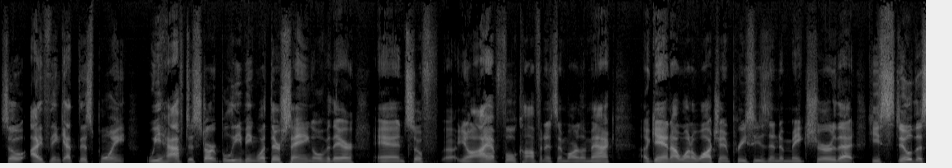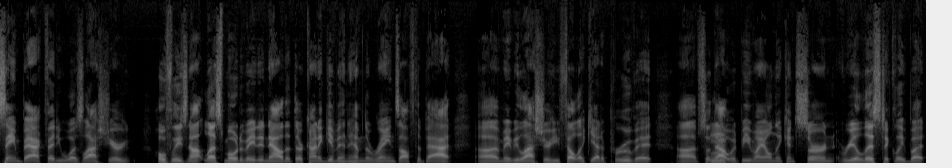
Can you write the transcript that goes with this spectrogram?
So I think at this point, we have to start believing what they're saying over there. And so, uh, you know, I have full confidence in Marlon Mack. Again, I want to watch him in preseason to make sure that he's still the same back that he was last year. Hopefully, he's not less motivated now that they're kind of giving him the reins off the bat. Uh, maybe last year he felt like he had to prove it. Uh, so that would be my only concern realistically. But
